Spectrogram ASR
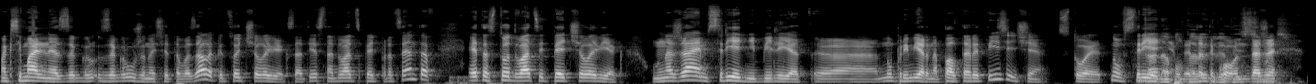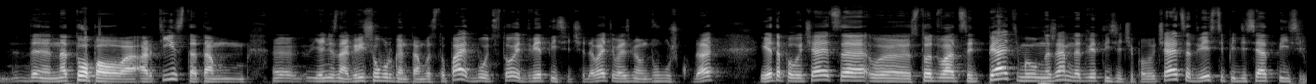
максимальная загру- загруженность этого зала 500 человек. Соответственно, 25% это 125 человек. Умножаем средний билет, э, ну, примерно полторы тысячи стоит, ну, в среднем. Да-да, полторы, это такого, даже да, на топового артиста, там, э, я не знаю, Гриша Ургант там выступает, будет стоить 2000. Давайте возьмем двушку, да? И это получается э, 125, мы умножаем на 2000, получается 250 тысяч.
